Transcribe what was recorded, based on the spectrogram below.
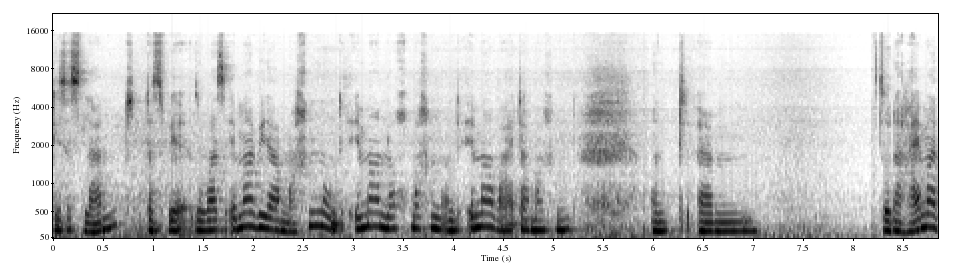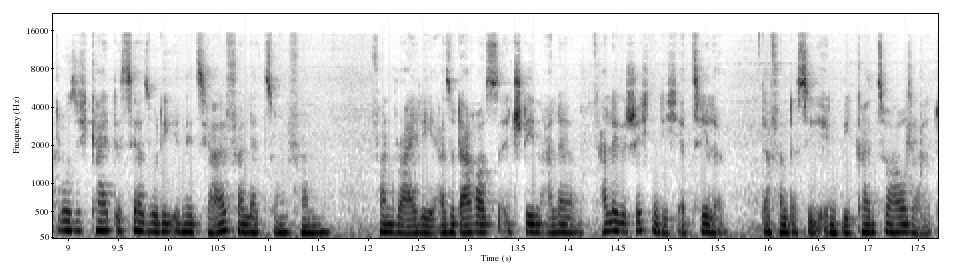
dieses Land, dass wir sowas immer wieder machen und immer noch machen und immer weitermachen. Und ähm, so eine Heimatlosigkeit ist ja so die Initialverletzung von, von Riley. Also daraus entstehen alle, alle Geschichten, die ich erzähle. Davon, dass sie irgendwie kein Zuhause hat.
